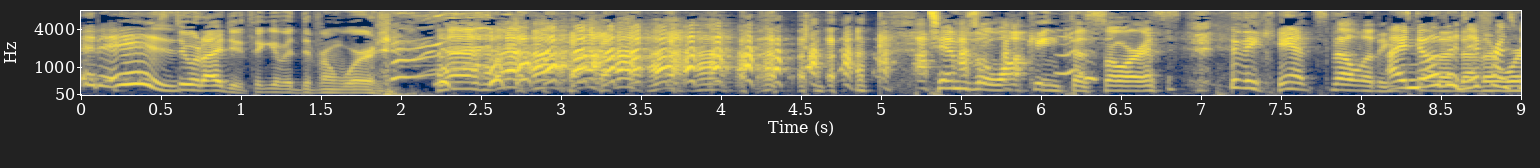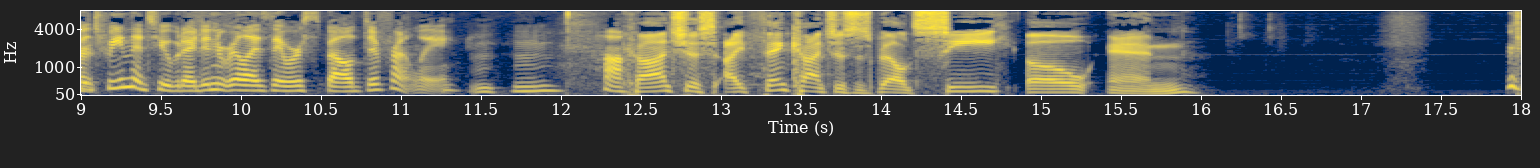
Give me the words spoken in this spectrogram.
It is. Do what I do. Think of a different word. Tim's a walking thesaurus. If he can't spell it, he's I know the difference word. between the two, but I didn't realize they were spelled differently. Mm-hmm. Conscious. I think conscious is spelled C O N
